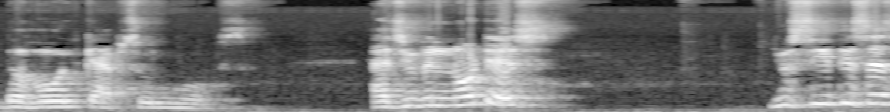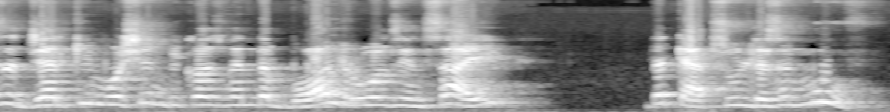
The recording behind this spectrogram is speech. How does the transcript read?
the whole capsule moves. As you will notice, you see this as a jerky motion because when the ball rolls inside, the capsule doesn't move.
